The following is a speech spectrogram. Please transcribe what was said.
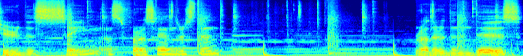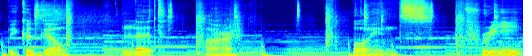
Here the same as far as I understand. Rather than this, we could go let our points free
